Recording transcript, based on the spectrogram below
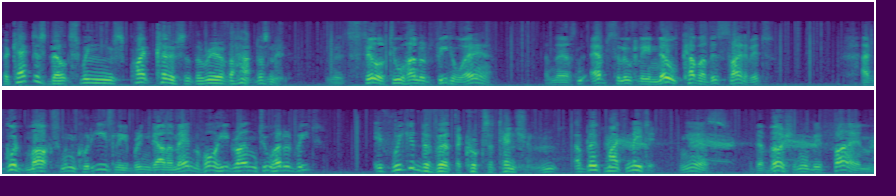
The cactus belt swings quite close at the rear of the hut, doesn't it? It's still 200 feet away, and there's absolutely no cover this side of it. A good marksman could easily bring down a man before he'd run 200 feet. If we could divert the crook's attention, a bloke might meet it. Yes, a diversion would be fine.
